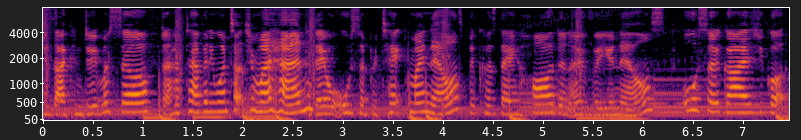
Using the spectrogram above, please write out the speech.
is I can do it myself. Don't have to have anyone touching my hand. They will also protect my nails because they harden over your nails. Also guys you've got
